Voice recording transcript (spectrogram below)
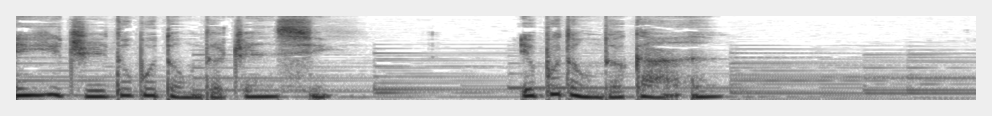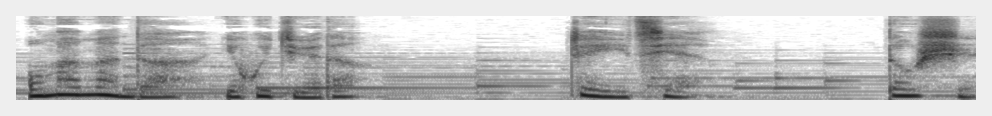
你一直都不懂得珍惜，也不懂得感恩。我慢慢的也会觉得，这一切都是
